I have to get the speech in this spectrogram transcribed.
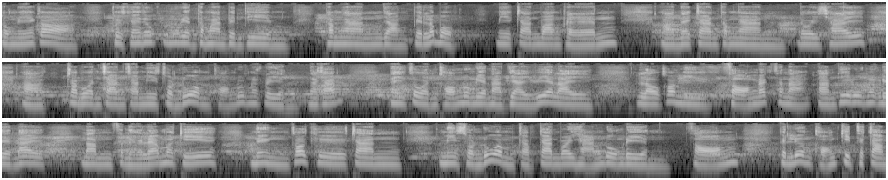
ตรงนี้ก็ฝึกให้ทุกนักเรียนทำงานเป็นทีมทำงานอย่างเป็นระบบ มีการวางแผนในการทำงานโดยใช้กระบวนการการมีส่วนร่วมของลูกนักเรียนนะครับ ในส่วนของโรงเรียนหาดใหญ่วิทยาลัย เราก็มี 2 ลักษณะตามที่ลูกนักเรียนได้นำเสนอแล้วเมื่อกี้หนึ่งก็คือการมีส่วนร่วมกับการบริหารโรงเรียน 2. เป็นเรื่องของกิจกรรม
